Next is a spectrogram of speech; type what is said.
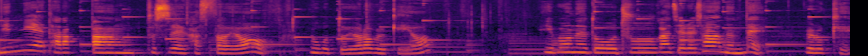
닌니의 다락방 부스에 갔어요. 이것도 열어볼게요. 이번에도 두 가지를 사왔는데 이렇게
